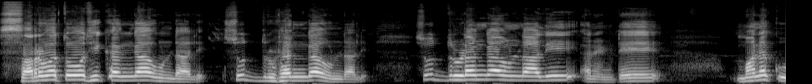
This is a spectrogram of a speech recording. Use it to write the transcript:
సర్వతోధికంగా ఉండాలి. సుదృఢంగా ఉండాలి. సుదృఢంగా ఉండాలి అని అంటే మనకు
